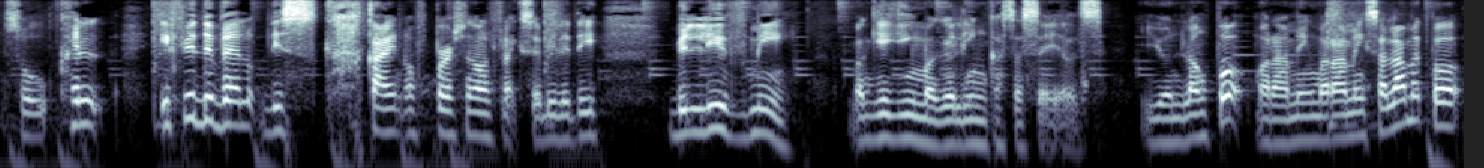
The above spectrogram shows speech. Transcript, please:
So, if you develop this kind of personal flexibility, believe me, magiging magaling ka sa sales. Yun lang po. Maraming maraming salamat po.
